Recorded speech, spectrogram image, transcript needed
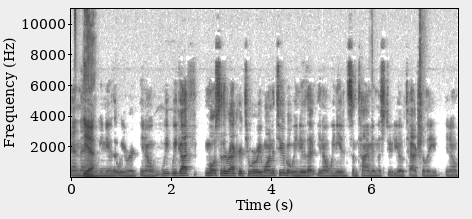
and then Yeah. we knew that we were, you know, we we got most of the record to where we wanted to, but we knew that you know we needed some time in the studio to actually you know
